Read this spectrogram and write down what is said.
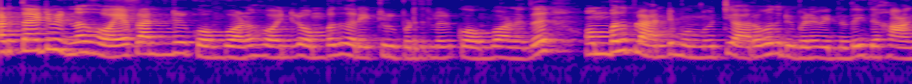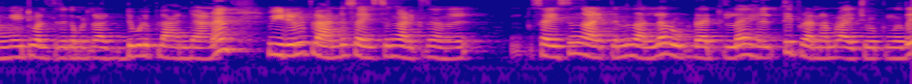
അടുത്തായിട്ട് വരുന്നത് ഹോയ പ്ലാന്റിന്റെ ഒരു കോംബോ ആണ്. ഹോയിന്റെ ഒരു ഒമ്പത് വെറൈറ്റി ഉൾപ്പെടുത്തിയിട്ടുള്ള ഒരു കോംബോ ആണിത്. ഒമ്പത് പ്ലാന്റ് മുന്നൂറ്റി അറുപത് രൂപയാണ് വരുന്നത്. ഇത് ഹാങ് ആയിട്ട് വളർത്തിയെടുക്കാൻ പറ്റുന്ന അടിപൊളി പ്ലാന്റ് ആണ്. വീഡിയോയിൽ പ്ലാന്റ് സൈസും കാണിക്കുന്നത് സൈസും കാണിക്കുന്നത് നല്ല റൂട്ടായിട്ടുള്ള ഹെൽത്തി പ്ലാന്റ് നമ്മൾ അയച്ചു കൊടുക്കുന്നത്.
